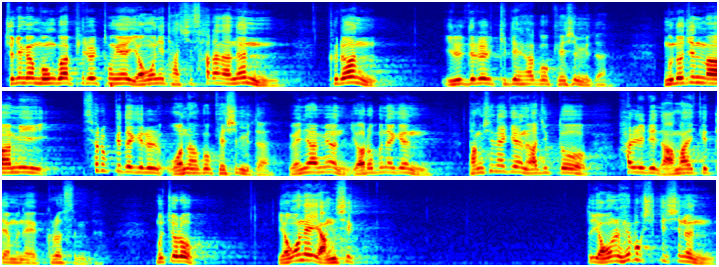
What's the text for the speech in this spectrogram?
주님의 몸과 피를 통해 영혼이 다시 살아나는 그런 일들을 기대하고 계십니다. 무너진 마음이 새롭게 되기를 원하고 계십니다. 왜냐하면 여러분에겐 당신에겐 아직도 할 일이 남아 있기 때문에 그렇습니다. 모쪼록 영혼의 양식 또 영혼을 회복시키시는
